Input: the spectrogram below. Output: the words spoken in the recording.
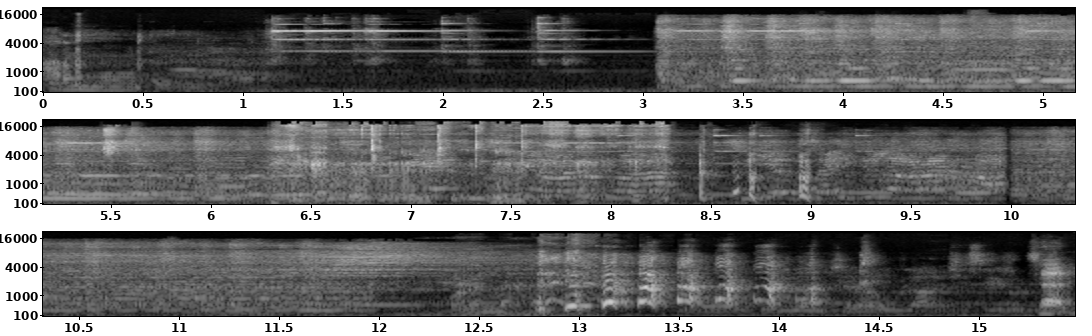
ஆரம்பம் சார்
